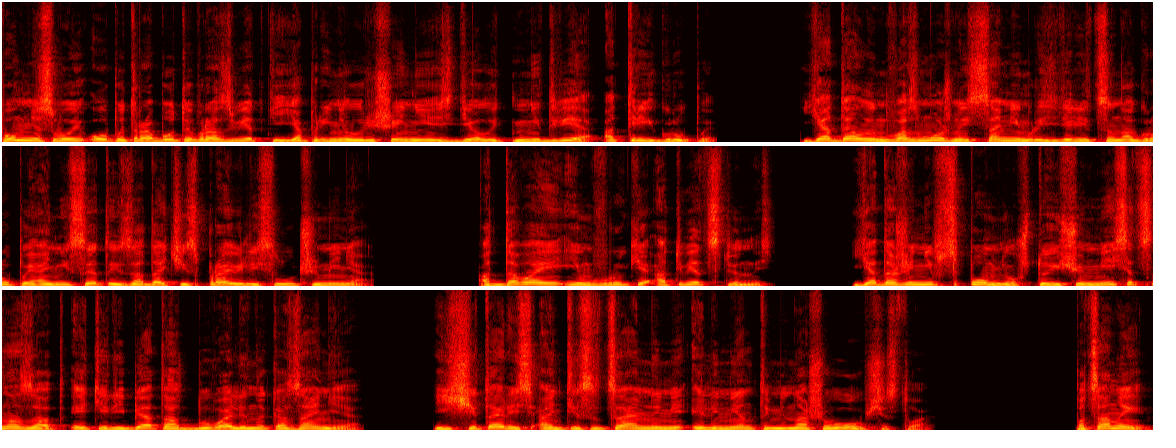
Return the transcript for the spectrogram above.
Помня свой опыт работы в разведке, я принял решение сделать не две, а три группы. Я дал им возможность самим разделиться на группы, и они с этой задачей справились лучше меня. Отдавая им в руки ответственность, я даже не вспомнил, что еще месяц назад эти ребята отбывали наказание и считались антисоциальными элементами нашего общества. Пацаны,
